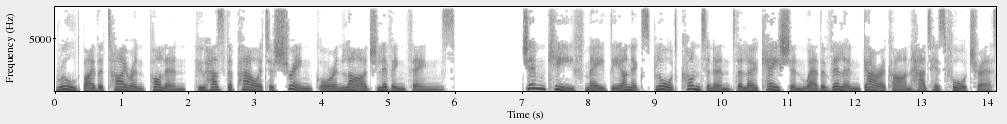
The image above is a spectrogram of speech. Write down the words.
ruled by the tyrant Pollen, who has the power to shrink or enlarge living things. Jim Keefe made the unexplored continent the location where the villain Garakan had his fortress.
